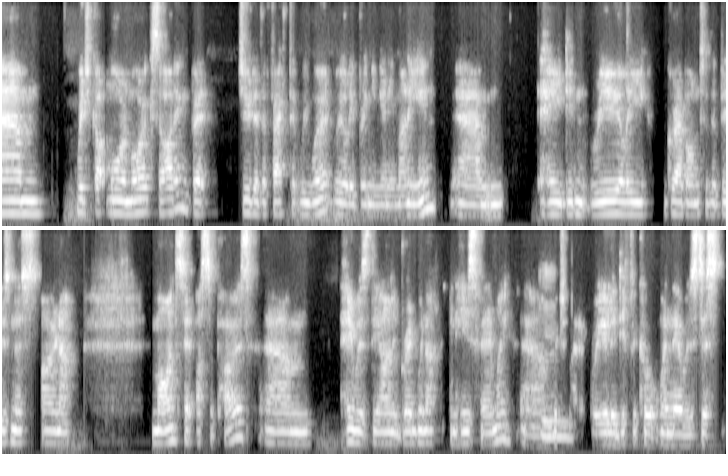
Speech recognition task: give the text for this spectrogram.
um, which got more and more exciting. But due to the fact that we weren't really bringing any money in, um, he didn't really grab onto the business owner mindset, I suppose. Um, he was the only breadwinner in his family, um, mm. which made it really difficult when there was just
